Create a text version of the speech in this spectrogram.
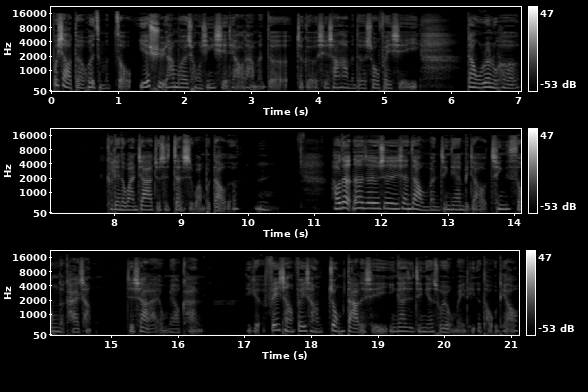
不晓得会怎么走。也许他们会重新协调他们的这个协商他们的收费协议。但无论如何，可怜的玩家就是暂时玩不到了。嗯，好的，那这就是现在我们今天比较轻松的开场。接下来我们要看。一个非常非常重大的协议，应该是今天所有媒体的头条，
